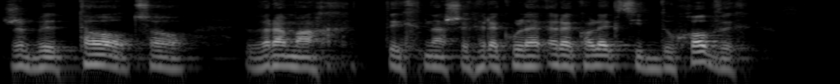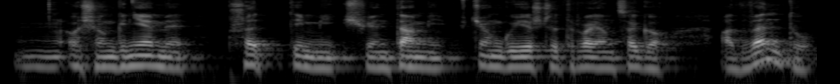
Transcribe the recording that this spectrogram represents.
żeby to, co w ramach tych naszych rekole- rekolekcji duchowych mm, osiągniemy przed tymi świętami w ciągu jeszcze trwającego Adwentu,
